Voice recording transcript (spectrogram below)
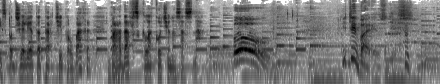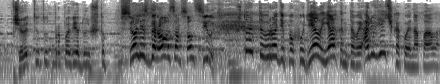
Из-под жилета торчит рубаха, борода всклокочена со сна. О, и ты, барин, здесь. Че это ты тут проповедуешь-то? Все ли здорово, Самсон Силыч? Что это вроде похудел, Яхонтовой, а лювечь какой напала?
